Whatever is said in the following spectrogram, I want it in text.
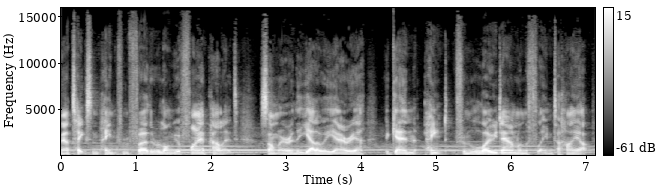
Now take some paint from further along your fire palette, somewhere in the yellowy area. Again, paint from low down on the flame to high up,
